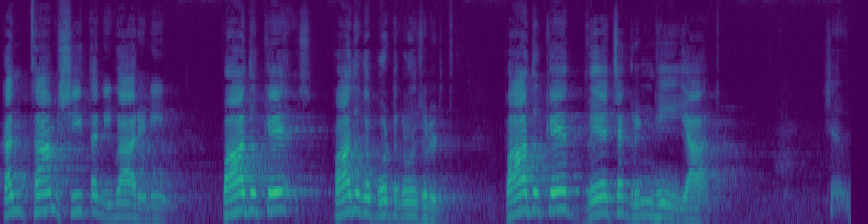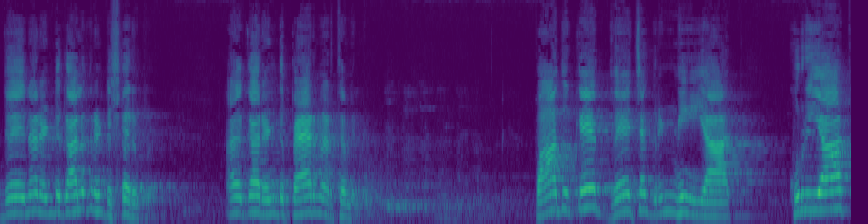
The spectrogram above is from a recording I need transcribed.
கந்தாம் சீத நிவாரிணி. பாதுகே பாதுகை போட்டுக்கணும்னு சொல்லிடுது. பாதுகே துவேச்ச கிருண்ணியாத். ரெண்டு காலுக்கு ரெண்டு செருப்பு. அதுக்காக ரெண்டு பேர்னு அர்த்தம் இல்லை. பாதுகே துவேச்ச கிருண்ணியாத் குறியாத்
